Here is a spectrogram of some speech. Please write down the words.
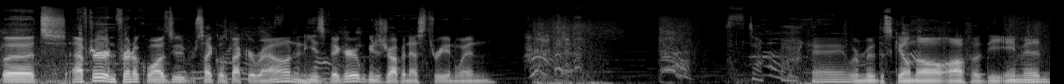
But after Inferno Kawazu cycles back around and he has Vigor, we can just drop an S3 and win. Okay, we remove the skill null off of the Amid.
